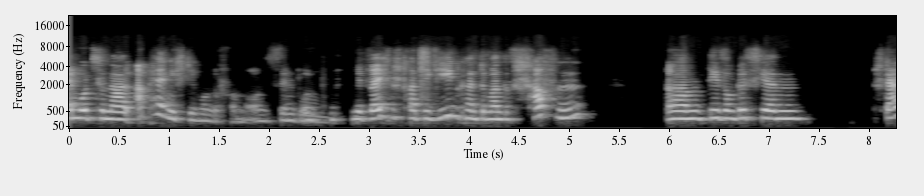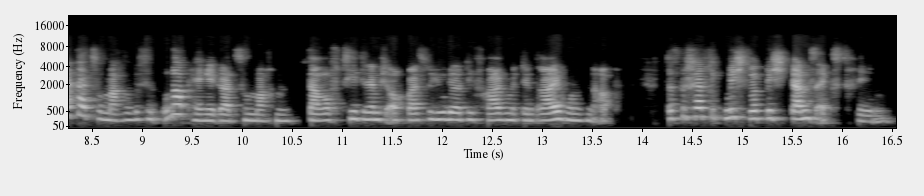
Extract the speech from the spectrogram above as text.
emotional abhängig die Hunde von uns sind und mhm. mit welchen Strategien könnte man das schaffen, ähm, die so ein bisschen stärker zu machen, ein bisschen unabhängiger zu machen. Darauf zieht nämlich auch, weißt du, Julia, die Frage mit den drei Hunden ab. Das beschäftigt mich wirklich ganz extrem.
